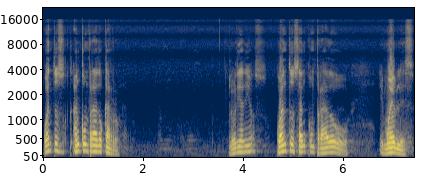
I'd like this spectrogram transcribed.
cuántos han comprado carro? Gloria a Dios. ¿Cuántos han comprado eh, muebles?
